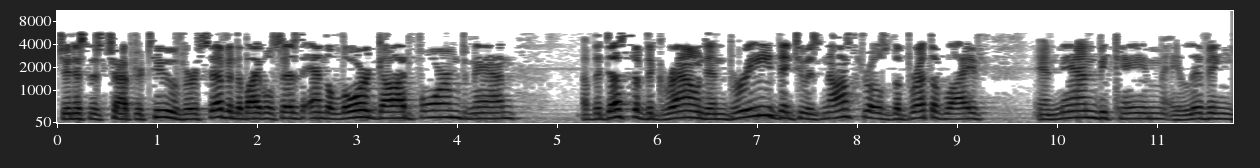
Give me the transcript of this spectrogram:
Genesis chapter 2, verse 7, the Bible says, And the Lord God formed man of the dust of the ground and breathed into his nostrils the breath of life, and man became a living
